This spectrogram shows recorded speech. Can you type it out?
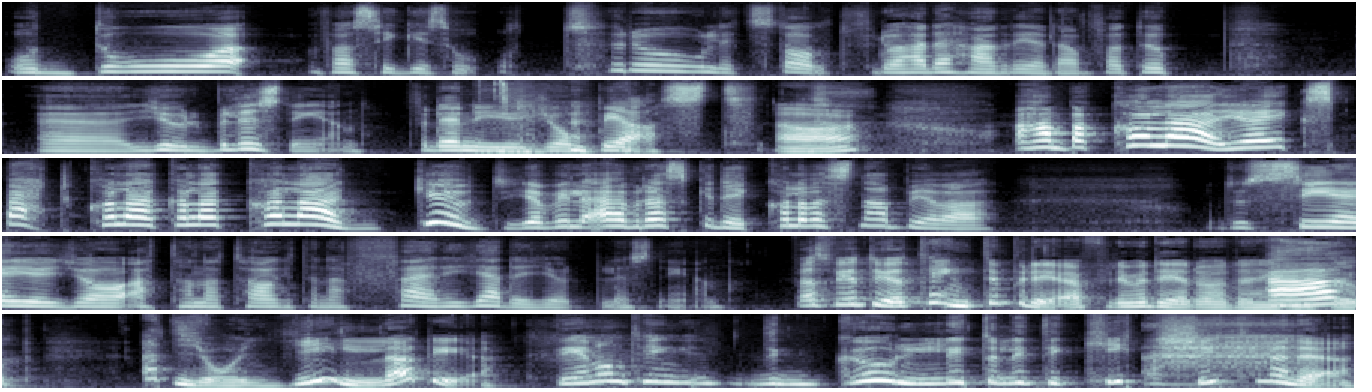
och då var Sigge så otroligt stolt för då hade han redan fått upp eh, julbelysningen för den är ju jobbigast. Ja. Och han bara kolla, jag är expert, kolla, kolla, kolla, gud, jag ville överraska dig, kolla vad snabb jag var. Och då ser ju jag att han har tagit den här färgade julbelysningen. Fast vet du, jag tänkte på det, för det var det du hade Ja. hängt upp. Att jag gillar det. Det är någonting gulligt och lite kitschigt med det.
